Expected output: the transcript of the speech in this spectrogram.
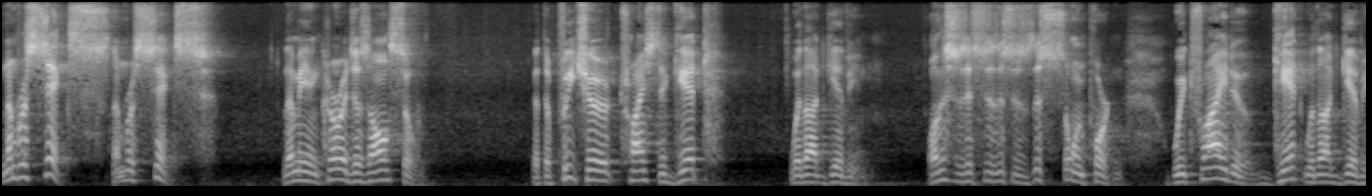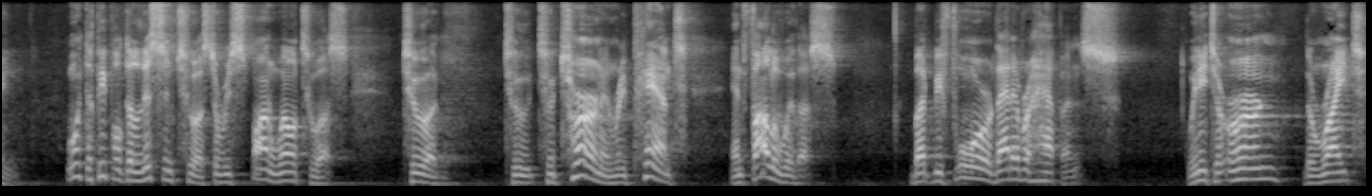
Number six, number six, let me encourage us also that the preacher tries to get without giving. Well, this is, this is, this is, this is so important. We try to get without giving. We want the people to listen to us, to respond well to us, to, uh, to, to turn and repent and follow with us. But before that ever happens, we need to earn the right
